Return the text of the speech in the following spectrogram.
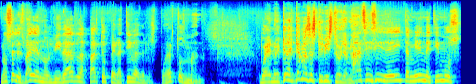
no se les vayan a olvidar la parte operativa de los puertos, mano. Bueno, ¿y qué, qué más escribiste hoy, amigo? Ah, sí, sí, de ahí también metimos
